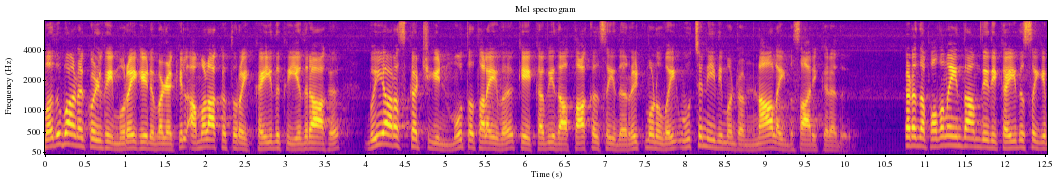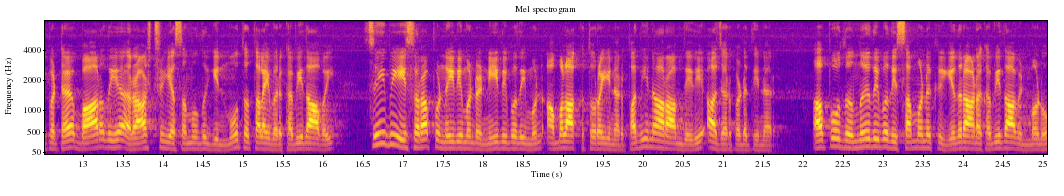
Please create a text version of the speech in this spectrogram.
மதுபான கொள்கை முறைகேடு வழக்கில் அமலாக்கத்துறை கைதுக்கு எதிராக பிஆர்எஸ் கட்சியின் மூத்த தலைவர் கே. கவிதா தாக்கல் செய்த ரிட் மனுவை உச்சநீதிமன்றம் நாளை விசாரிக்கிறது. கடந்த பதினைந்தாம் தேதி கைது செய்யப்பட்ட பாரதிய ராஷ்டிரிய சமுதியின் மூத்த தலைவர் கவிதாவை சிபிஐ சிறப்பு நீதிமன்ற நீதிபதி முன் அமலாக்கத்துறையினர் பதினாறாம் தேதி ஆஜர்படுத்தினர். அப்போது நீதிபதி சம்மனுக்கு எதிரான கவிதாவின் மனு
